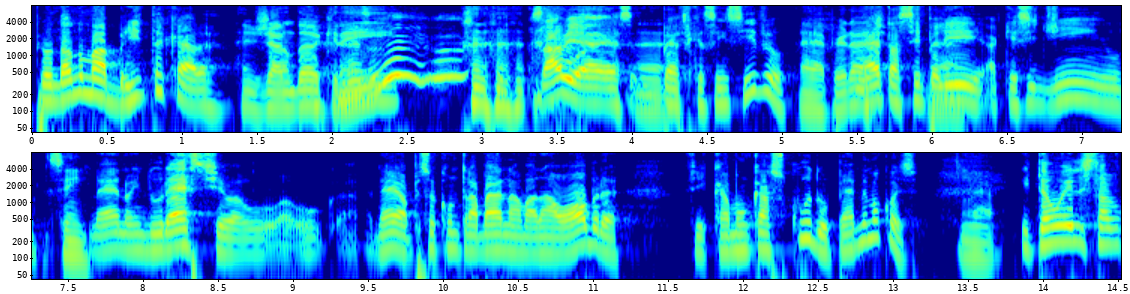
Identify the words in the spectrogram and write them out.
pra eu andar numa brita, cara. Já anda que nem. Sabe? É, é. O pé fica sensível. É verdade. Né? Tá sempre é. ali aquecidinho. Sim. Né? Não endurece. O, o, o, né? A pessoa quando trabalha na, na obra, Fica a mão cascuda, o pé é a mesma coisa. É. Então eles estavam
